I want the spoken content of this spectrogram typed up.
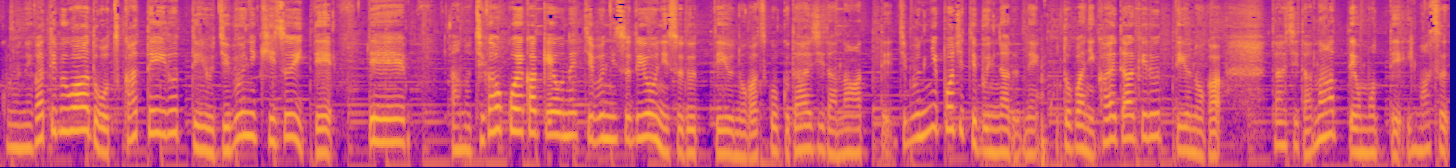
このネガティブワードを使っているっていう自分に気づいてであの違う声かけをね自分にするようにするっていうのがすごく大事だなって自分にポジティブになるね言葉に変えてあげるっていうのが大事だなって思っています。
